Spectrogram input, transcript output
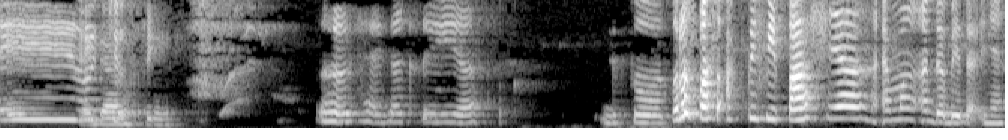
ih lucu dancing. Eh, kayak gaksing ya gitu terus pas aktivitasnya emang ada bedanya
